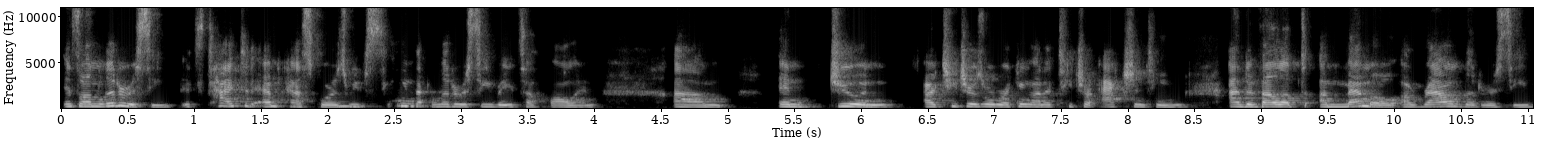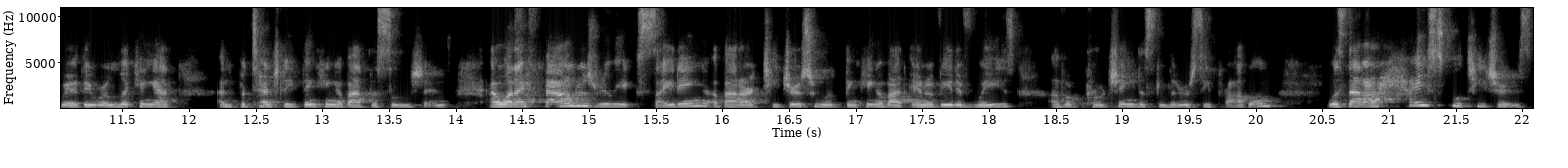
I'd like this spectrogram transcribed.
is on literacy. It's tied to the MCAS scores. We've seen that literacy rates have fallen. Um, in June, our teachers were working on a teacher action team and developed a memo around literacy where they were looking at and potentially thinking about the solutions. And what I found was really exciting about our teachers who were thinking about innovative ways of approaching this literacy problem was that our high school teachers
